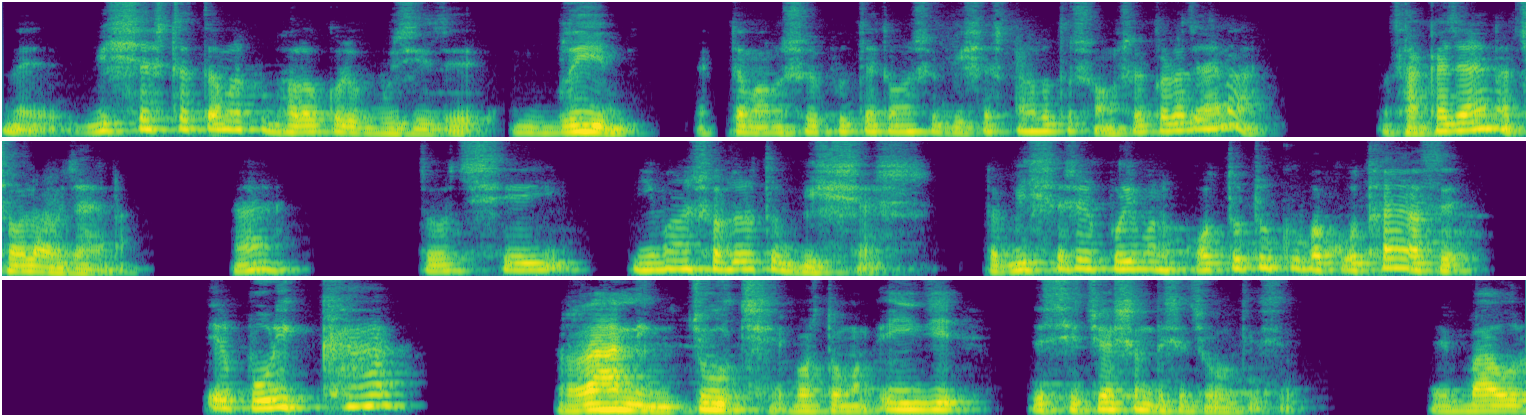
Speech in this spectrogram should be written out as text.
মানে বিশ্বাসটা তো আমরা খুব ভালো করে বুঝি যে বিলিভ একটা মানুষের প্রতি একটা মানুষের বিশ্বাস না হলে তো সংসার করা যায় না, থাকা যায় না, চলাও যায় না। হ্যাঁ? তো সেই ঈমান শব্দটা তো বিশ্বাস। তা বিশ্বাসের পরিমাণ কতটুকু বা কোথায় আছে এর পরীক্ষা রানিং চলছে বর্তমান এই যে, যে সিচুয়েশন দেশে চলতেছে। বাউল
